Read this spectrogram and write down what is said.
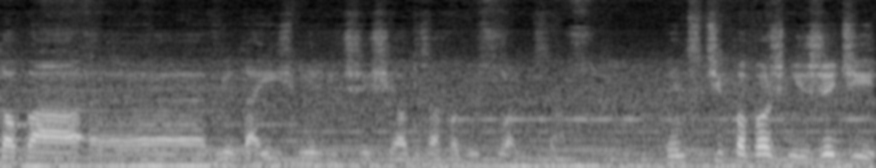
doba e, w judaizmie liczy się od zachodu słońca. Więc ci pobożni Żydzi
